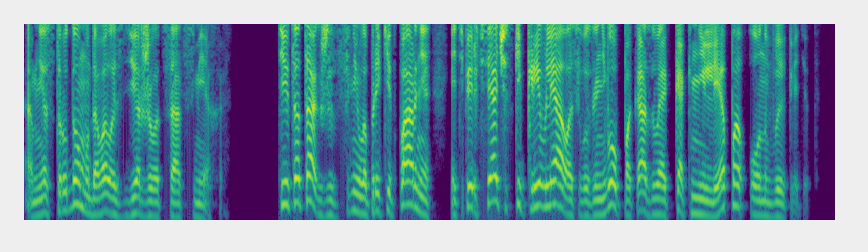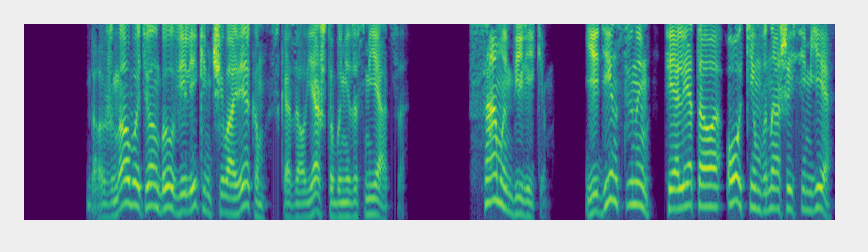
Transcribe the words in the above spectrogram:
а мне с трудом удавалось сдерживаться от смеха. Тита также заценила прикид парня и теперь всячески кривлялась возле него, показывая, как нелепо он выглядит. «Должно быть, он был великим человеком», — сказал я, чтобы не засмеяться. «Самым великим, единственным фиолетово-оким в нашей семье.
